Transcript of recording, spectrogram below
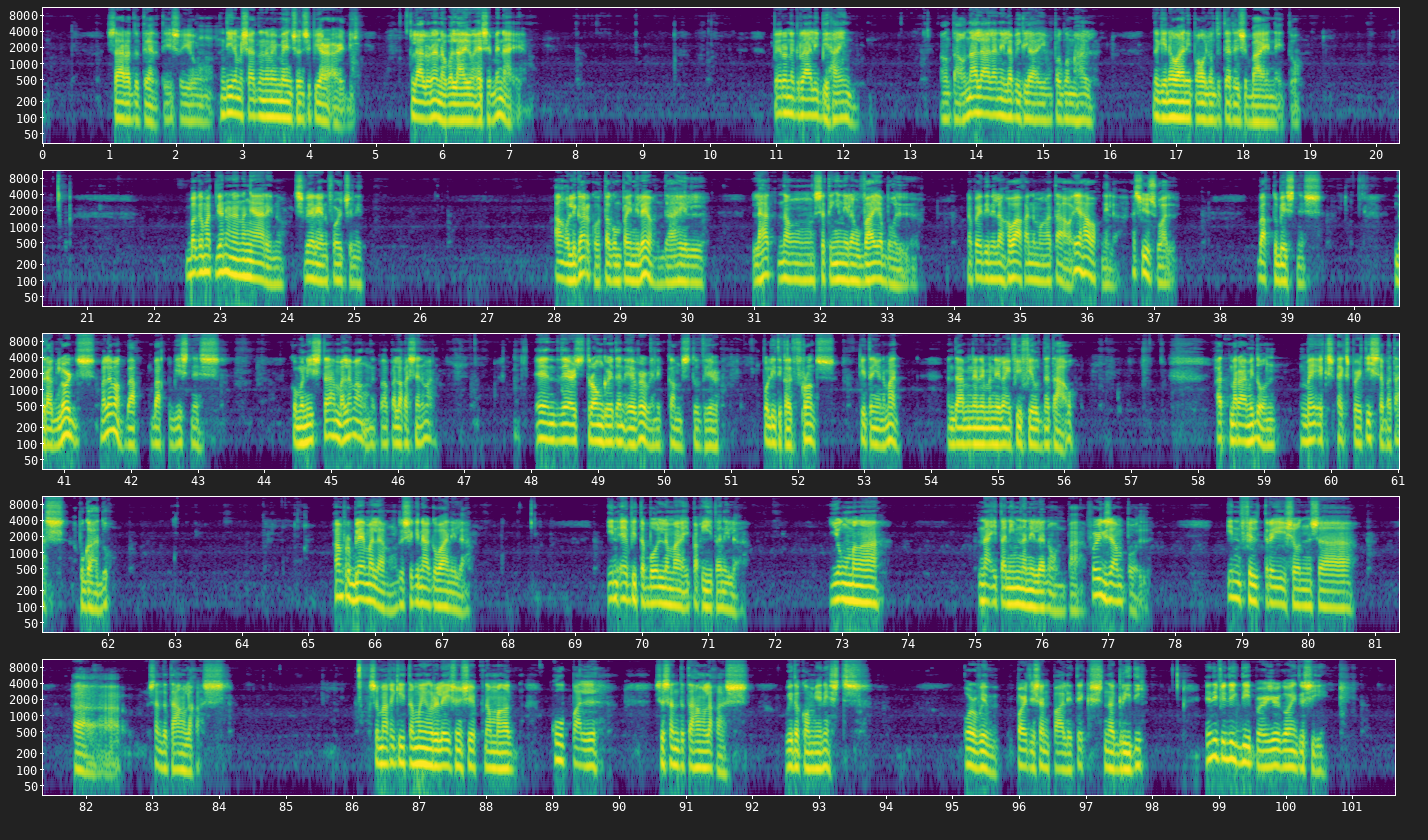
Sara Duterte. So yung, hindi na masyado na may mention si PRRD. Lalo na nawala yung SMNI eh. Pero nag-rally behind ang tao. Naalala nila bigla yung pagmamahal na ginawa ni Pangulong Duterte sa bayan na ito. Bagamat gano'n na nangyari, no? It's very unfortunate. Ang oligarko, tagumpay nila yon dahil lahat ng sa tingin nilang viable na pwede nilang hawakan ng mga tao, eh hawak nila. As usual. Back to business. Drug lords, malamang back, back to business. Komunista, malamang nagpapalakas na naman. And they're stronger than ever when it comes to their political fronts. Kita nyo naman. Ang dami na naman nilang i-field na tao. At marami doon, may ex- expertise sa batas, abogado. Ang problema lang, doon sa ginagawa nila, inevitable na maipakita nila yung mga naitanim na nila noon pa. For example, infiltration sa uh, sandatahang lakas. So makikita mo yung relationship ng mga kupal sa sandatahang lakas with the communists or with partisan politics na greedy. And if you dig deeper, you're going to see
